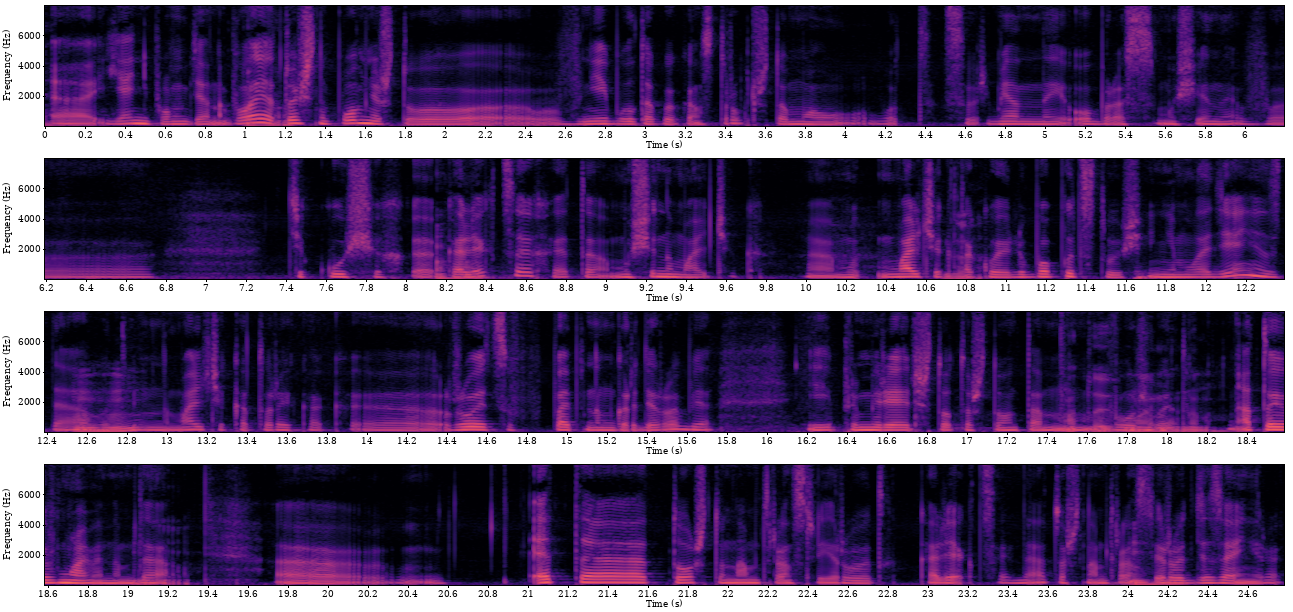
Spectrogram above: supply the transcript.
э, я не помню, где она была, ага. я точно помню, что в ней был такой конструкт, что, мол, вот современный образ мужчины в текущих uh-huh. коллекциях это мужчина-мальчик. Э, мальчик да. такой любопытствующий, не младенец, да, uh-huh. вот именно мальчик, который как э, роется в папином гардеробе и примеряет что-то, что он там а выуживает. То а то и в мамином, да. да. Э, это то, что нам транслируют коллекции, да, то, что нам транслируют uh-huh. дизайнеры.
